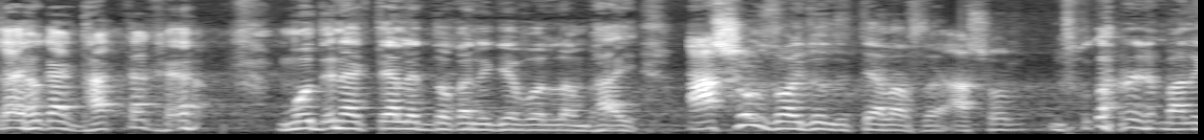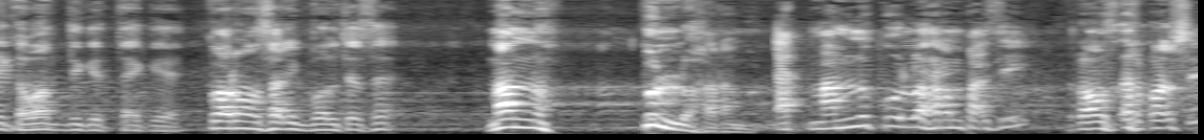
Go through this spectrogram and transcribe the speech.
যাই হোক, এক ধাক্কা খেয়ে মদিনা এক তেলের দোকানে গিয়ে বললাম, ভাই, আসল জয়জন্তি তেল আছে, আসল দোকানের মালিক আমার দিকে থেকে কর্মচারী বলতেছে মান্নু কুল্লো হারাম। এক মান্নু কুল্লো হারাম পাচ্ছি রওজার পাশে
